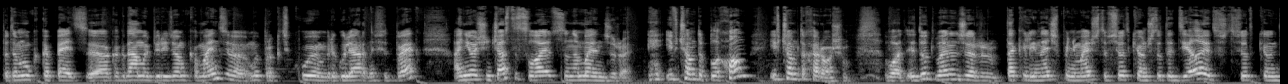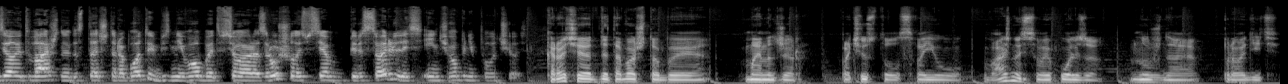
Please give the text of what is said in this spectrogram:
потому как, опять, э, когда мы перейдем к команде, мы практикуем регулярный фидбэк, они очень часто ссылаются на менеджера. И в чем-то плохом, и в чем-то хорошем. Вот. И тут менеджер так или иначе понимает, что все-таки он что-то делает, что все-таки он делает важную достаточно работу, и без него бы это все разрушилось, все перессорились, и ничего бы не получилось. Короче, для того, чтобы менеджер почувствовал свою важность, свою пользу, нужно проводить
